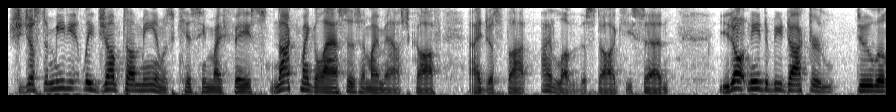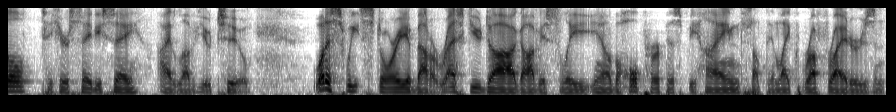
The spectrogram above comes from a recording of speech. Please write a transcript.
She just immediately jumped on me and was kissing my face, knocked my glasses and my mask off. I just thought, I love this dog, he said. You don't need to be Dr. Dolittle to hear Sadie say, I love you too. What a sweet story about a rescue dog. Obviously, you know, the whole purpose behind something like Ruff Riders and,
